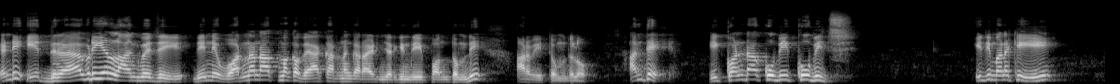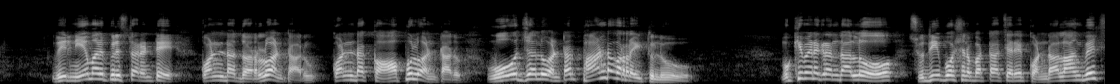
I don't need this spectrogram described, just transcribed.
అండి ఈ ద్రావిడియన్ లాంగ్వేజ్ దీన్ని వర్ణనాత్మక వ్యాకరణంగా రాయడం జరిగింది పంతొమ్మిది అరవై తొమ్మిదిలో. అంతే. ఈ కొండ కూబి కూబిచ్ ఇది మనకి వీరిని ఏమని పిలుస్తారంటే కొండ దొరలు అంటారు కొండ కాపులు అంటారు ఓజలు అంటారు పాండవ రైతులు. ముఖ్యమైన గ్రంథాల్లో సుధీభూషణ భట్టాచార్య కొండ లాంగ్వేజ్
